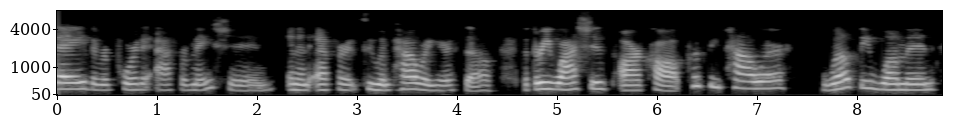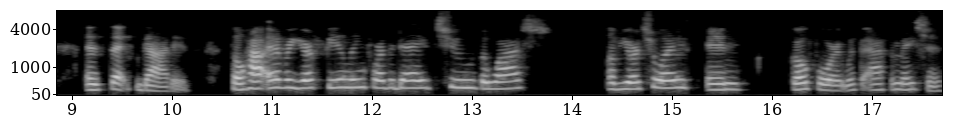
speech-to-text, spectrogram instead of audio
say the reported affirmation in an effort to empower yourself. The three washes are called Pussy Power, Wealthy Woman, and Sex Goddess. So, however you're feeling for the day, choose the wash of your choice and go for it with the affirmation.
